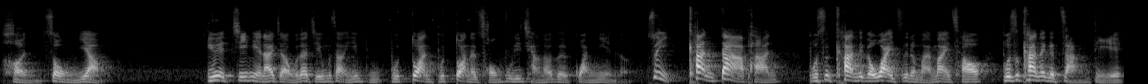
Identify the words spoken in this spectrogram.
很重要。因为今年来讲，我在节目上已经不不断不断的重复去强调这个观念了。所以看大盘不是看那个外资的买卖超，不是看那个涨跌。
